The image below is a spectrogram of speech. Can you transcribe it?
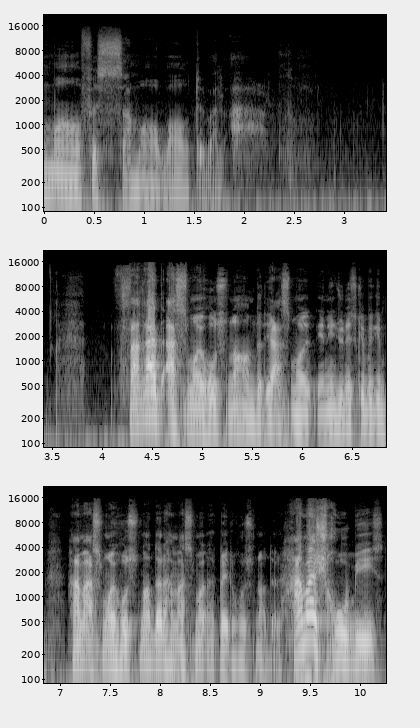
ما فی السماوات والارض. فقط اسماء حسنا هم داره. اسماء یعنی اینجوری نیست که بگیم هم اسماء حسنا داره هم اسماء غیر حسنا داره. همش خوبی است.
